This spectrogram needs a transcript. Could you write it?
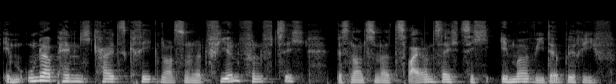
im Unabhängigkeitskrieg 1954 bis 1962 immer wieder berief.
